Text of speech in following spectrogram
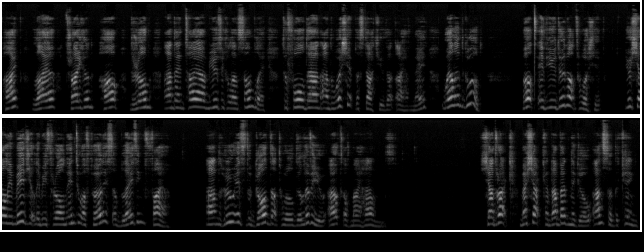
pipe, lyre, trigon, harp, drum, and entire musical ensemble to fall down and worship the statue that I have made, well and good. But if you do not worship, you shall immediately be thrown into a furnace of blazing fire. And who is the God that will deliver you out of my hands? Shadrach, Meshach, and Abednego answered the king,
